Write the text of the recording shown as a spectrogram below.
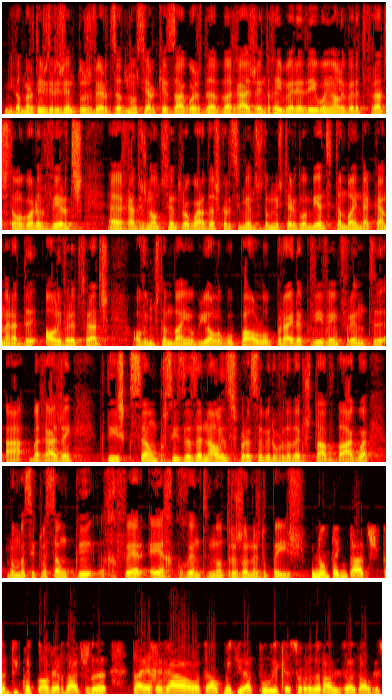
Miguel Martins, dirigente dos Verdes, a denunciar que as águas da barragem de Ribeiradio em Oliveira de Frades estão agora verdes. A Rádio Jornal do Centro aguarda esclarecimentos do Ministério do Ambiente, também da Câmara de Oliveira de Frades. Ouvimos também o biólogo Paulo Pereira, que vive em frente à barragem, que diz que são precisas análises para saber o verdadeiro estado da água numa situação que refere é recorrente noutras zonas do país. Não tenho dados, portanto, enquanto não houver dados da, da RH ou de alguma entidade pública sobre as análises das algas,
